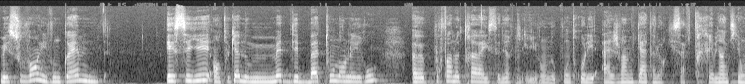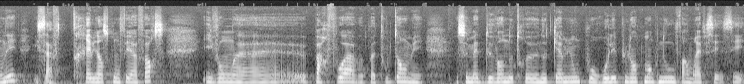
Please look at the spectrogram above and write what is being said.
mais souvent ils vont quand même essayer, en tout cas, nous mettre des bâtons dans les roues euh, pour faire notre travail. C'est-à-dire qu'ils vont nous contrôler H24 alors qu'ils savent très bien qui on est, ils savent très bien ce qu'on fait à force. Ils vont euh, parfois, pas tout le temps, mais se mettre devant notre, notre camion pour rouler plus lentement que nous. Enfin bref, c'est.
